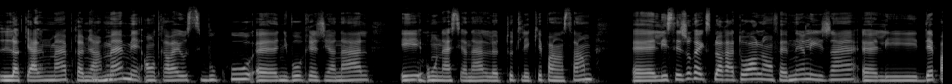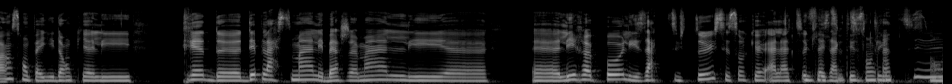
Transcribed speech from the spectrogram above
localement, premièrement, mais on travaille aussi beaucoup euh, au niveau régional et au national, là, toute l'équipe ensemble. Euh, les séjours exploratoires, là, on fait venir les gens, euh, les dépenses sont payées. Donc, les frais de déplacement, l'hébergement, les, euh, euh, les repas, les activités. C'est sûr qu'à la TUC, Les les activités activités sont sont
